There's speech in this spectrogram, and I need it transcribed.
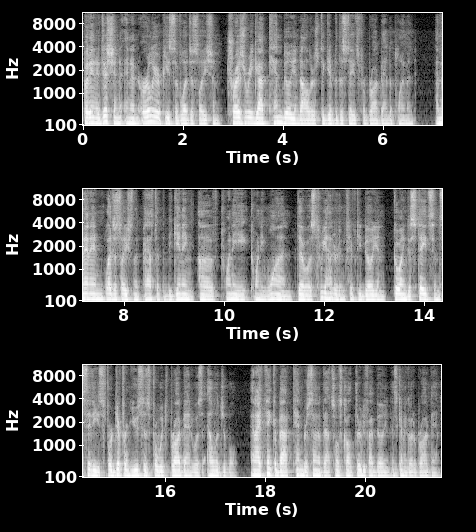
But in addition, in an earlier piece of legislation, Treasury got $10 billion to give to the states for broadband deployment. And then in legislation that passed at the beginning of 2021, there was 350 billion going to states and cities for different uses for which broadband was eligible. And I think about 10% of that, so it's called 35 billion, is going to go to broadband.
